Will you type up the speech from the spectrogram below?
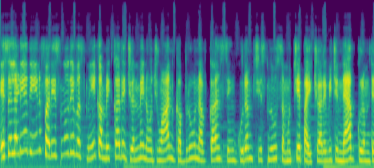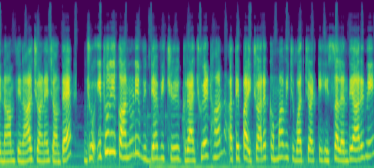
ਇਸ ਲੜੀ ਅਧੀਨ ਫਰਿਸਨੋ ਦੇ ਵਸਨੀਕ ਅਮਰੀਕਾ ਦੇ ਜਨਮੇ ਨੌਜਵਾਨ ਗੱਭਰੂ ਨਵਕਰਨ ਸਿੰਘ ਗੁਰਮ ਜਿਸ ਨੂੰ ਸਮੁੱਚੇ ਭਾਈਚਾਰੇ ਵਿੱਚ ਨੈਬ ਗੁਰਮ ਦੇ ਨਾਮ ਦੇ ਨਾਲ ਜਾਣਿਆ ਜਾਂਦਾ ਹੈ ਜੋ ਇਥੋਂ ਦੀ ਕਾਨੂੰਨੀ ਵਿੱਦਿਆ ਵਿੱਚ ਗ੍ਰੈਜੂਏਟ ਹਨ ਅਤੇ ਭਾਈਚਾਰਕ ਕੰਮਾਂ ਵਿੱਚ ਵੱਧ ਚੜ ਕੇ ਹਿੱਸਾ ਲੈਂਦੇ ਆ ਰਹੇ ਨੇ।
